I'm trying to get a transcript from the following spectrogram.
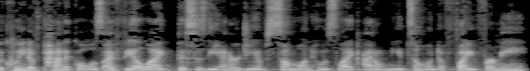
the Queen of Pentacles, I feel like this is the energy of someone who's like, I don't need someone to fight for me.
